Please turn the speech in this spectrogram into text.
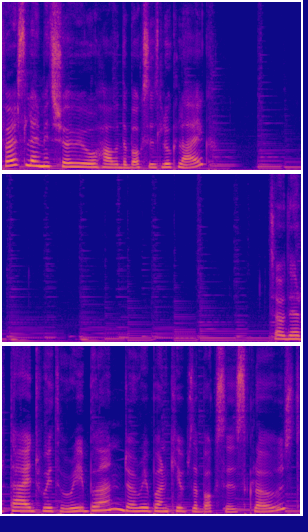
First let me show you how the boxes look like. So they're tied with ribbon, the ribbon keeps the boxes closed.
